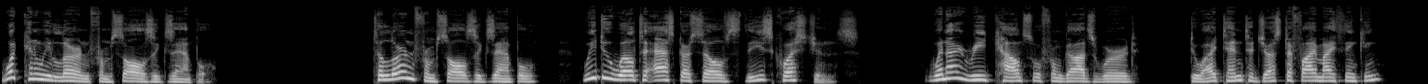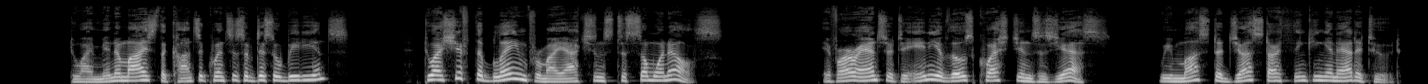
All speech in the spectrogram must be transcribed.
What can we learn from Saul's example? To learn from Saul's example, we do well to ask ourselves these questions. When I read counsel from God's Word, do I tend to justify my thinking? Do I minimize the consequences of disobedience? Do I shift the blame for my actions to someone else? If our answer to any of those questions is yes, we must adjust our thinking and attitude.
